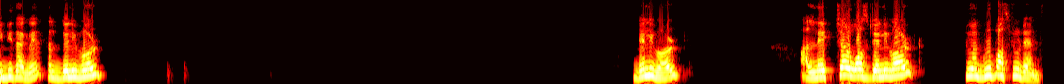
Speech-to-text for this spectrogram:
ইডি থাকলে, তাহলে delivered delivered a lecture was delivered to a group of students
